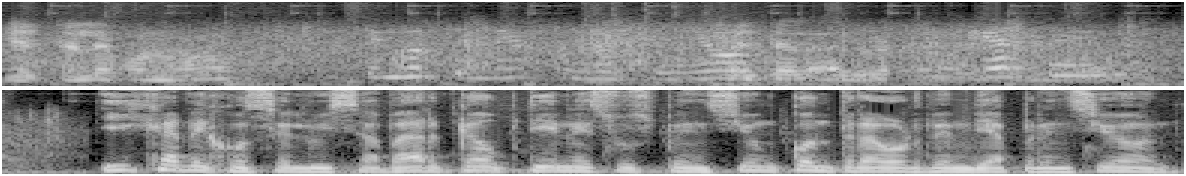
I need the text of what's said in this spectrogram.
¿Y el teléfono? Tengo teléfono, señor. ¿Qué hace? Hija de José Luis Abarca obtiene suspensión contra orden de aprehensión.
